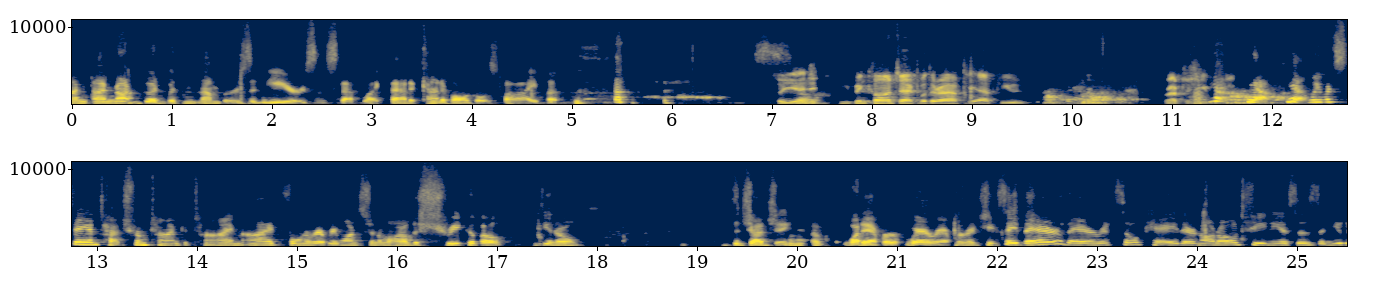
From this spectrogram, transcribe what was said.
I'm, I'm not good with numbers and years and stuff like that. It kind of all goes by, but. So you, did you keep in contact with her after, after you, after she Yeah, yeah, yeah. We would stay in touch from time to time. I'd phone her every once in a while to shriek about, you know, the judging of whatever, wherever. And she'd say, There, there, it's okay. They're not all geniuses, and you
